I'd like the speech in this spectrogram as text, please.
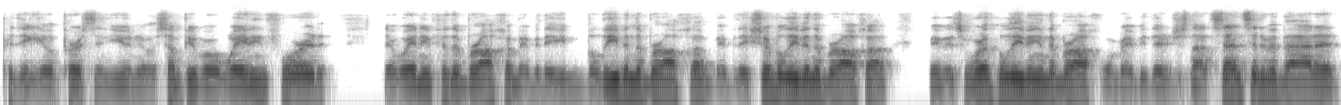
particular person you know. Some people are waiting for it. They're waiting for the bracha. Maybe they even believe in the bracha. Maybe they should believe in the bracha. Maybe it's worth believing in the bracha, or maybe they're just not sensitive about it.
